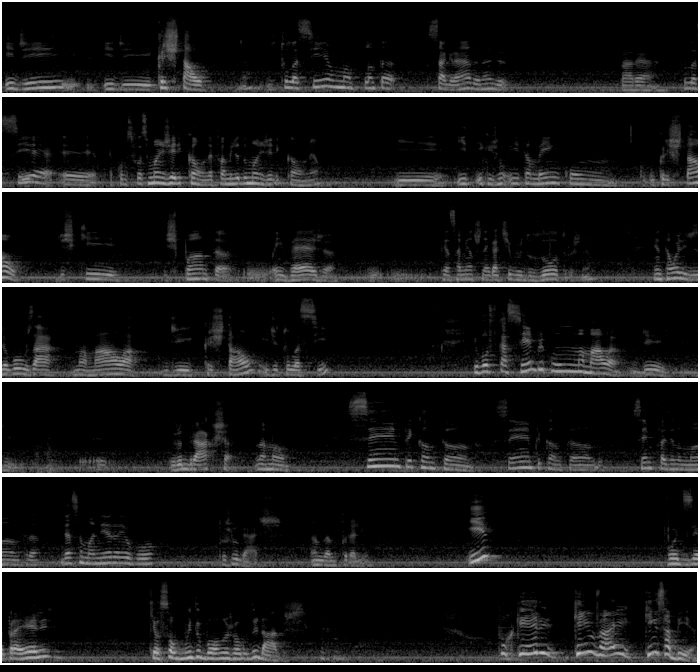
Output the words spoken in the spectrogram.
e de, e de cristal. Né? De tulasi é uma planta sagrada, né? De, para tulasi é, é, é, como se fosse manjericão, né? Família do manjericão, né? E, e, e, e também com o cristal diz que espanta a inveja, pensamentos negativos dos outros, né? Então ele diz: Eu vou usar uma mala de cristal e de tulasi e vou ficar sempre com uma mala de, de eh, rudraksha na mão, sempre cantando, sempre cantando, sempre fazendo mantra. Dessa maneira eu vou para os lugares, andando por ali. E vou dizer para ele que eu sou muito bom no jogo dos dados. Porque ele, quem vai, quem sabia?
